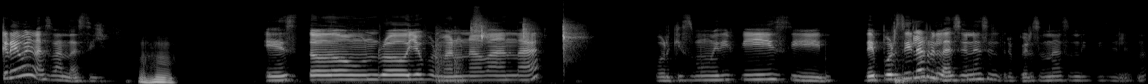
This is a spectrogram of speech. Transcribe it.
Creo en las bandas, sí. Es todo un rollo formar una banda. Porque es muy difícil. De por sí las relaciones entre personas son difíciles, ¿no?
